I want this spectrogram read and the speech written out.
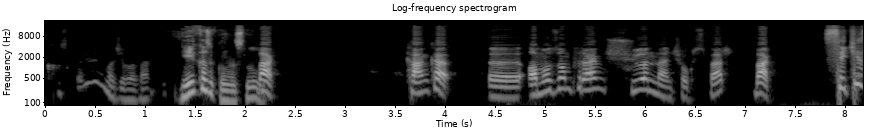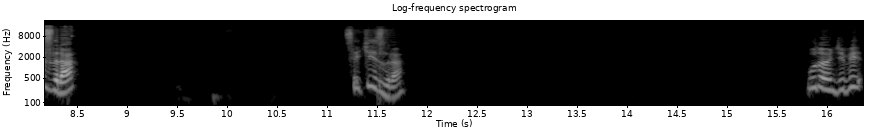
kazıklanıyor muyum acaba ben? Niye kazıklanırsın oğlum? Bak. Kanka e, Amazon Prime şu yönden çok süper. Bak 8 lira 8 lira. Bu da önce bir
